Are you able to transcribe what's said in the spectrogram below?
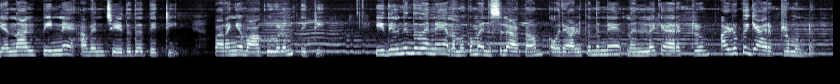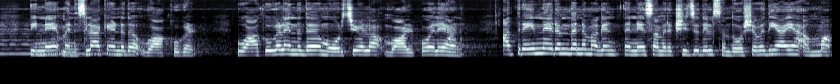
എന്നാൽ പിന്നെ അവൻ ചെയ്തത് തെറ്റി. പറഞ്ഞ വാക്കുകളും തെറ്റി. ഇതിൽ നിന്ന് തന്നെ നമുക്ക് മനസ്സിലാക്കാം ഒരാൾക്ക് തന്നെ നല്ല ക്യാരക്ടറും അഴുക്ക് ക്യാരക്ടറുമുണ്ട് പിന്നെ മനസ്സിലാക്കേണ്ടത് വാക്കുകൾ. വാക്കുകൾ എന്നത് മൂർച്ചയുള്ള വാൾ പോലെയാണ്. അത്രയും നേരം തന്റെ മകൻ തന്നെ സംരക്ഷിച്ചതിൽ സന്തോഷവതിയായ അമ്മ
